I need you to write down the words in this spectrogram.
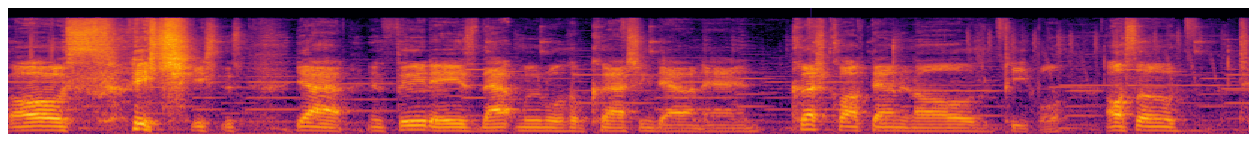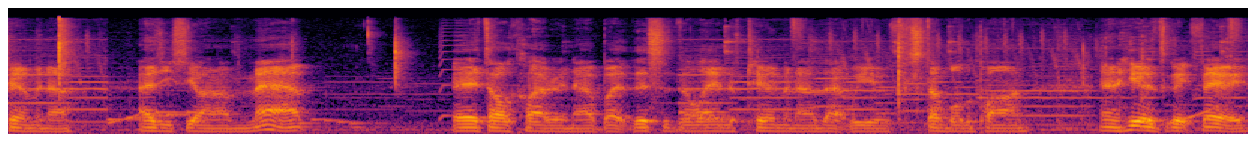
Oh, sweet Jesus. Yeah, in three days, that moon will come crashing down and crush Clocktown and all the people. Also, Termina. As you see on our map, it's all cloudy now, but this is the land of Termina that we have stumbled upon. And here's the Great Fairy.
